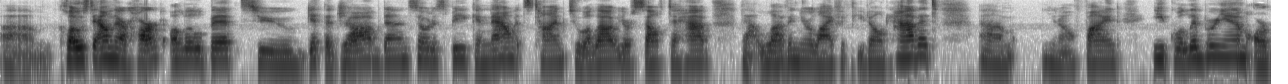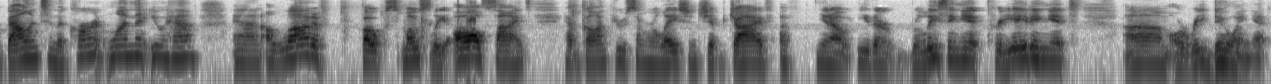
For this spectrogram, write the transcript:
um, closed down their heart a little bit to get the job done, so to speak. And now it's time to allow yourself to have that love in your life if you don't have it. Um, you know, find equilibrium or balance in the current one that you have. And a lot of folks, mostly all signs, have gone through some relationship jive of, you know, either releasing it, creating it, um, or redoing it.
